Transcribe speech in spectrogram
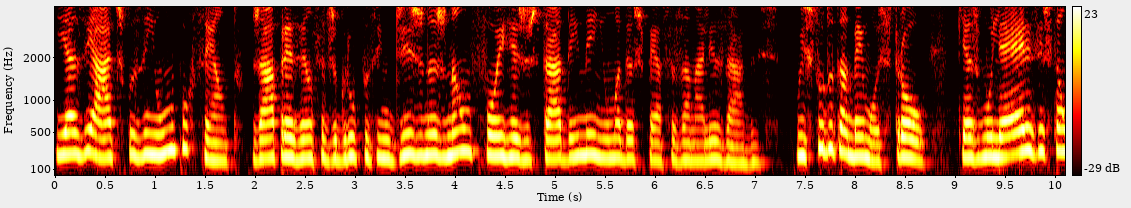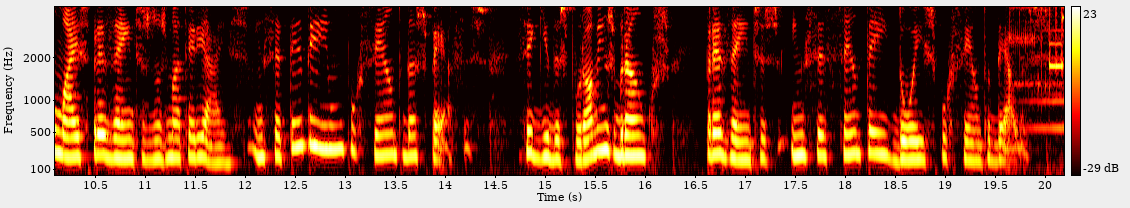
e asiáticos em 1%. Já a presença de grupos indígenas não foi registrada em nenhuma das peças analisadas. O estudo também mostrou que as mulheres estão mais presentes nos materiais, em 71% das peças, seguidas por homens brancos, presentes em 62% delas.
